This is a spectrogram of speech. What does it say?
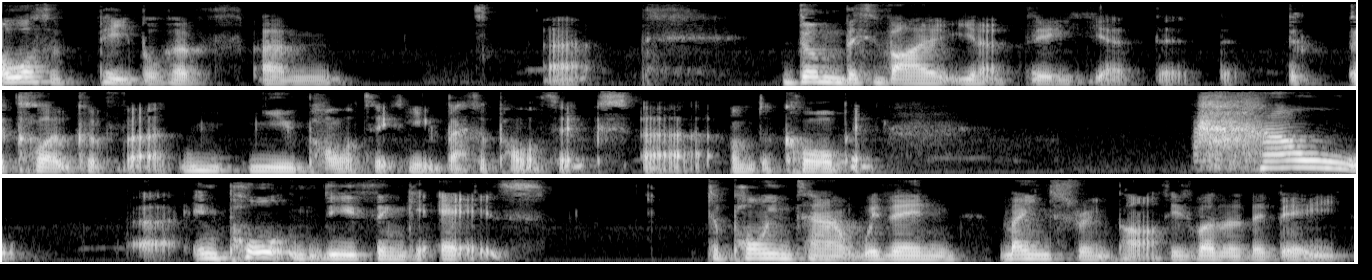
a lot of people have um, uh, done this via, you know, the the, the, the, cloak of uh, new politics, new better politics uh, under Corbyn. How uh, important do you think it is to point out within mainstream parties, whether they be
